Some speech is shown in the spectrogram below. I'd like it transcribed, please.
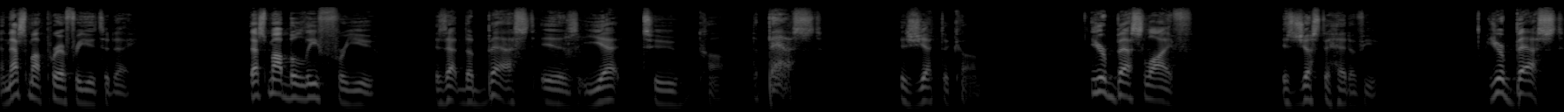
And that's my prayer for you today. That's my belief for you is that the best is yet to come. The best is yet to come. Your best life is just ahead of you. Your best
